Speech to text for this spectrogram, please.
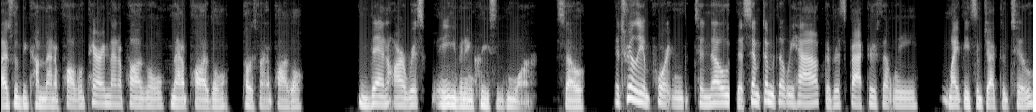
as we become menopausal, perimenopausal, menopausal, postmenopausal, then our risk even increases more. So it's really important to know the symptoms that we have, the risk factors that we might be subjected to.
